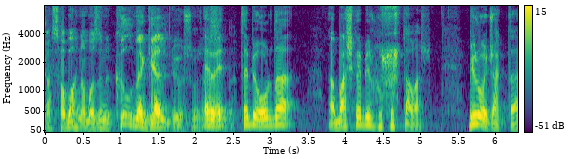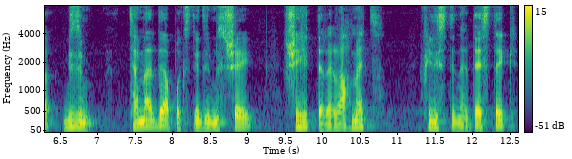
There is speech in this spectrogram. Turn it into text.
Ya sabah namazını kıl ve gel diyorsunuz Evet, aslında. tabii orada başka bir husus da var. 1 Ocak'ta bizim temelde yapmak istediğimiz şey şehitlere rahmet, Filistin'e destek,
